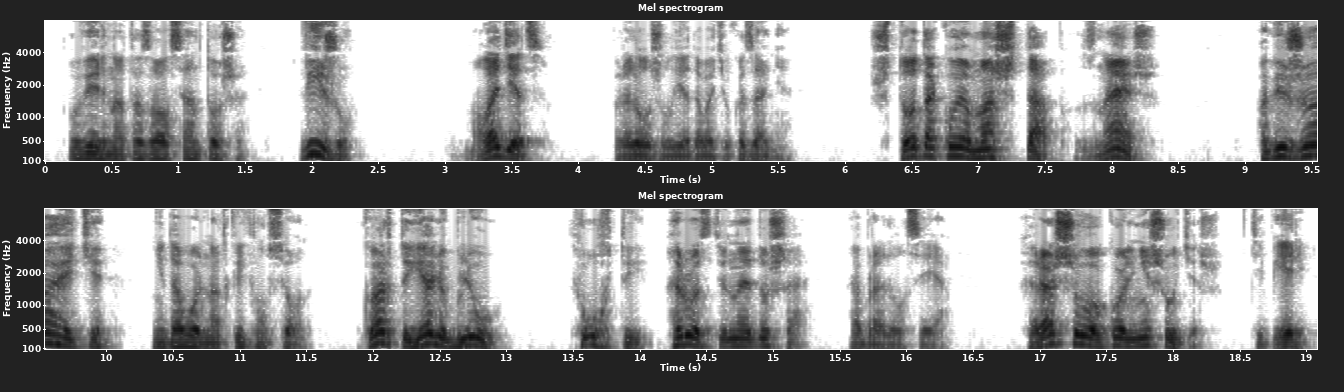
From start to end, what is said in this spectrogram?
— уверенно отозвался Антоша. «Вижу». «Молодец», — продолжил я давать указания. Что такое масштаб, знаешь? Обижаете, недовольно откликнулся он. Карты я люблю. Ух ты, родственная душа, обрадовался я. Хорошо, коль не шутишь. Теперь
